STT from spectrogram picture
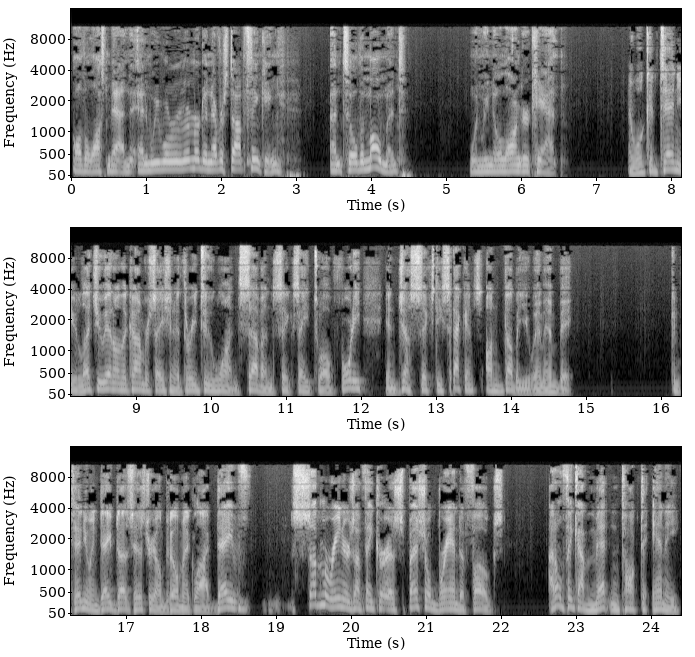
all the lost men. And we will remember to never stop thinking until the moment when we no longer can. And we'll continue. Let you in on the conversation at 321 768 1240 in just 60 seconds on WMMB. Continuing, Dave does history on Bill Mick Live. Dave, submariners, I think, are a special brand of folks. I don't think I've met and talked to any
